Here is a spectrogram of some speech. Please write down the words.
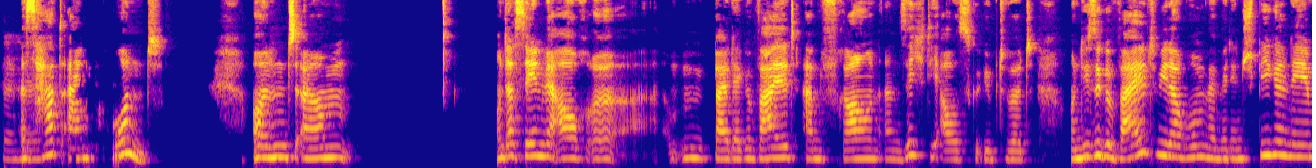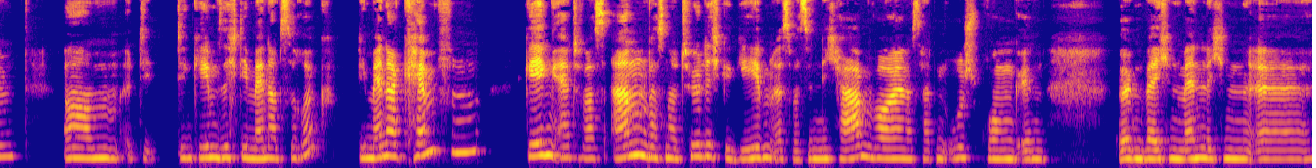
Mhm. Es hat einen Grund. Und ähm, und das sehen wir auch äh, bei der Gewalt an Frauen an sich, die ausgeübt wird. Und diese Gewalt wiederum, wenn wir den Spiegel nehmen, ähm, die, die geben sich die Männer zurück. Die Männer kämpfen gegen etwas an, was natürlich gegeben ist, was sie nicht haben wollen. Das hat einen Ursprung in irgendwelchen männlichen äh,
